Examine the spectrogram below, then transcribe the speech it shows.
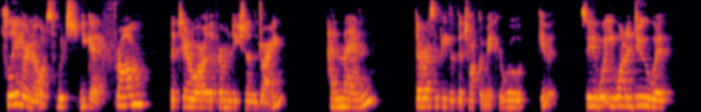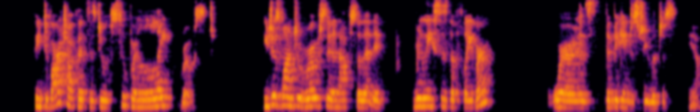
flavor notes, which you get from the terroir, the fermentation, and the drying, and then the recipe that the chocolate maker will give it. So what you want to do with bean to bar chocolates is do a super light roast. You just want to roast it enough so that it releases the flavor, whereas the big industry will just, you know,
